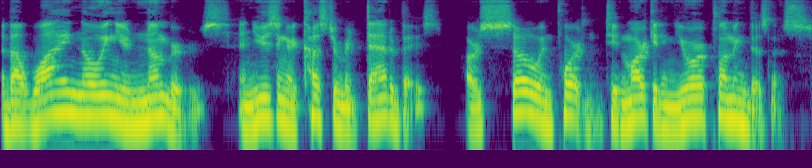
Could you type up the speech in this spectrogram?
about why knowing your numbers and using a customer database are so important to marketing your plumbing business.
